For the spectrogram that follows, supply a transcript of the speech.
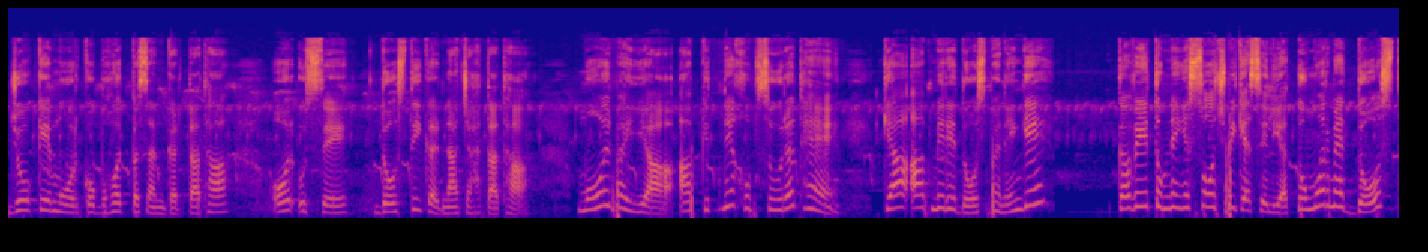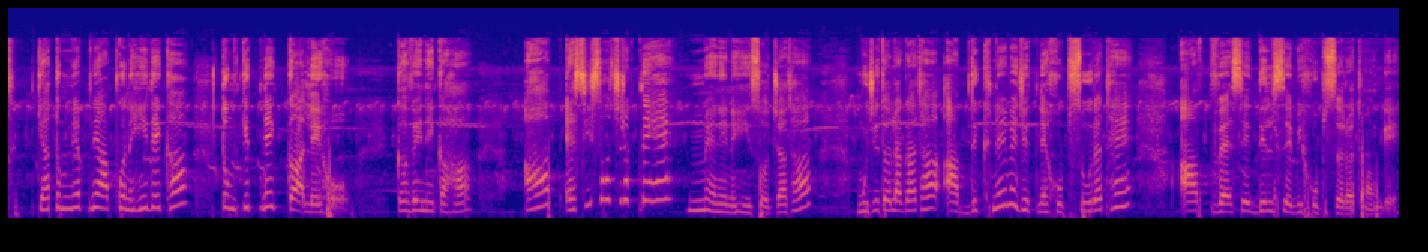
जो कि मोर को बहुत पसंद करता था और उससे दोस्ती करना चाहता था। मोर भैया, आप कितने खूबसूरत हैं। क्या आप मेरे दोस्त बनेंगे? कवे, तुमने ये सोच भी कैसे लिया? तुम और मैं दोस्त? क्या तुमने अपने आप को नहीं देखा? तुम कितने काले हो। कवे ने कहा, आप ऐसी सोच रखते हैं? मैंने नहीं सोचा था। मुझे तो लगा था आप दिखने में जितने खूबसूरत हैं, आप वैसे दिल से भी खूबसूरत होंगे।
